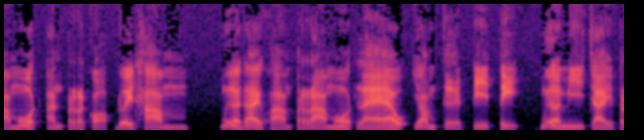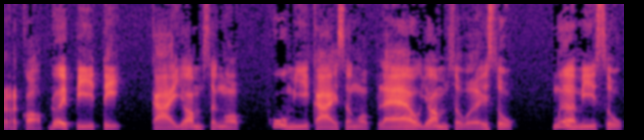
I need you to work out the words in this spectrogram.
าโมทอันประกอบด้วยธรรม เมื่อได้ความปราโมทแล้วย่อมเกิดปีติ เมื่อมีใจประกอบด้วยปีติ กายย่อมสงบ ผู้มีกายสงบแล้วย่อมเสวยสุข เมื่อมีสุข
